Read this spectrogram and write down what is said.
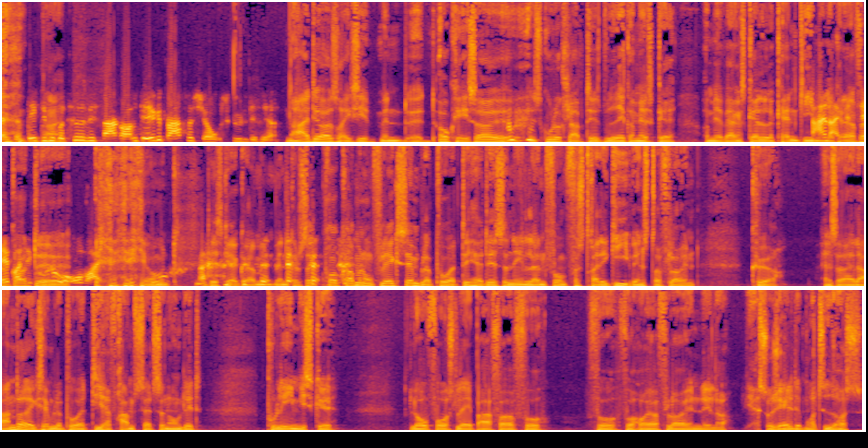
Altså, det er demokratiet, vi snakker om. Det er ikke bare for sjov skyld, det her. Nej, det er også rigtigt. Men øh, okay, så øh, skulderklap, det ved jeg ikke, om jeg, skal, om jeg hverken skal eller kan give. Nej, men nej, jeg kan i hvert fald godt... Det, øh, jo, men, det skal jeg gøre. Men, men kan du så ikke prøve at komme med nogle flere eksempler på, at det her det er sådan en eller anden form for strategi, venstrefløjen kører? Altså, er der andre eksempler på, at de har fremsat sådan nogle lidt polemiske lovforslag, bare for at få, få, få højrefløjen, eller ja, Socialdemokratiet også,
